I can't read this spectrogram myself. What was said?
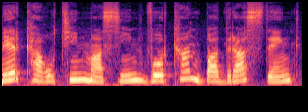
մեր քաղաքին մասին, որքան պատրաստ ենք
